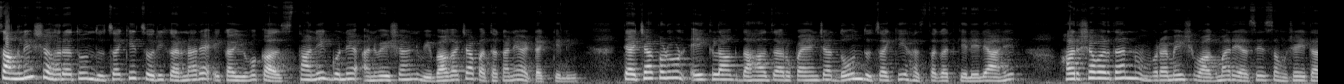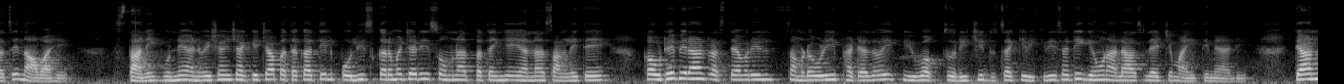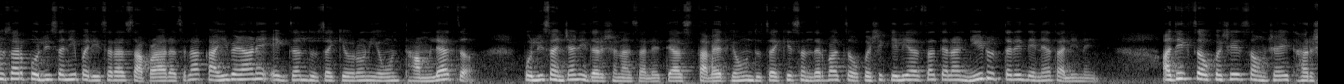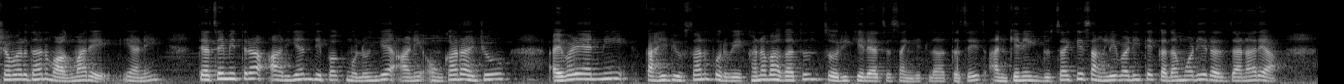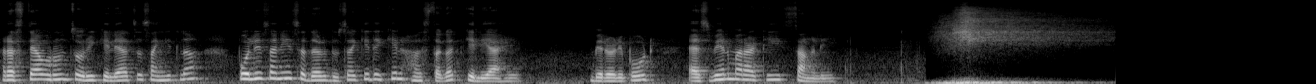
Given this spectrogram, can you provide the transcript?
सांगली शहरातून दुचाकी चोरी करणाऱ्या एका युवकास स्थानिक गुन्हे अन्वेषण विभागाच्या पथकाने अटक केली. त्याच्याकडून एक लाख दहा हजार रुपयांच्या दोन दुचाकी हस्तगत केलेल्या आहेत. हर्षवर्धन रमेश वाघमारे असे संशयिताचे नाव आहे. स्थानिक गुन्हे अन्वेषण शाखेच्या पथकातील पोलीस कर्मचारी सोमनाथ पतंगे यांना सांगली ते कवठेपिराण रस्त्यावरील समडवळी फाट्याजवळ एक युवक चोरीची दुचाकी विक्रीसाठी घेऊन आला असल्याची माहिती मिळाली. त्यानुसार पोलिसांनी परिसरात सापळा रचला. काही वेळाने एक जण दुचाकीवरून येऊन थांबल्याचं पोलिसांच्या निदर्शनास आले. त्यास ताब्यात घेऊन दुचाकी संदर्भात चौकशी केली असता त्याला नीट उत्तरे देण्यात आली नाही. अधिक चौकशीत संशयित हर्षवर्धन वाघमारे याने त्याचे मित्र आर्यन दीपक मुलुंगे आणि ओंकार राजू ऐवळे यांनी काही दिवसांपूर्वी खनभागातून चोरी केल्याचं सांगितलं. तसेच आणखीन एक दुचाकी सांगलीवाडी ते कदमवाडी र जाणाऱ्या रस्त्यावरून चोरी केल्याचं सांगितलं. पोलिसांनी सदर दुचाकी देखील हस्तगत केली आहे. Bureau report S B N Marathi Sangli.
